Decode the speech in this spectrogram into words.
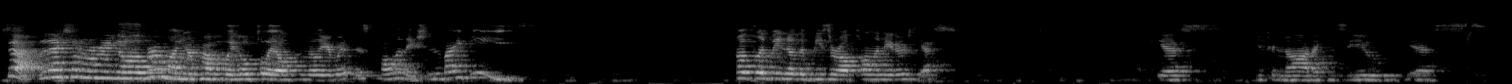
So the next one we're going to go over, one you're probably hopefully all familiar with, is pollination by bees. Hopefully we know that bees are all pollinators, yes? Yes, you can nod, I can see you, yes.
